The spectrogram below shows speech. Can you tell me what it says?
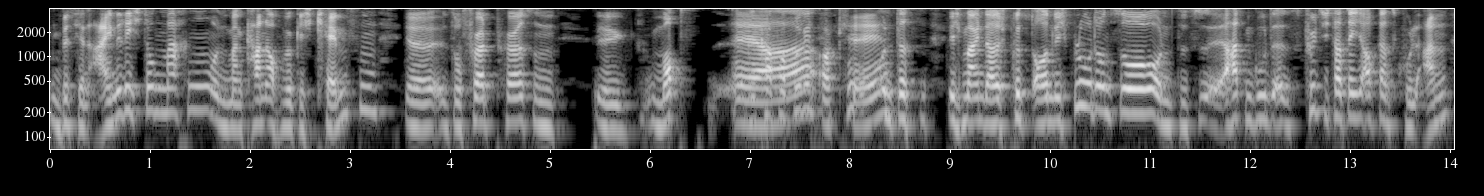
ein bisschen Einrichtung machen und man kann auch wirklich kämpfen, äh, so Third-Person äh, Mobs äh. Ja, okay. Und das, ich meine, da spritzt ordentlich Blut und so und es äh, hat ein gut, es fühlt sich tatsächlich auch ganz cool an,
